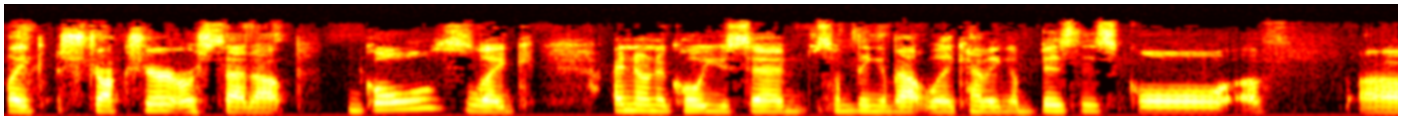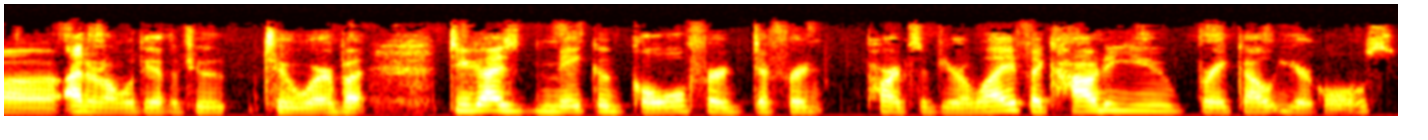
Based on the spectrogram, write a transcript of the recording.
like structure or set up goals like i know Nichole you said something about like having a business goal of uh i don't know what the other two two were but do you guys make a goal for different parts of your life? Like how do you break out your goals?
